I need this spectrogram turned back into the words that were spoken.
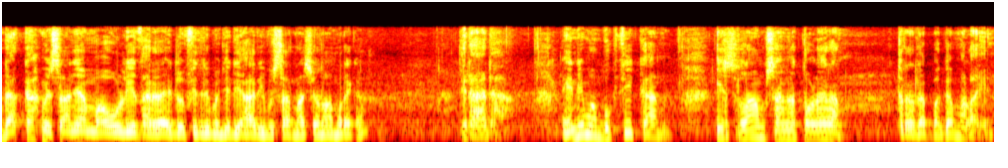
Adakah misalnya maulid hari Idul Fitri menjadi hari besar nasional mereka? Tidak ada. Ini membuktikan Islam sangat toleran terhadap agama lain.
